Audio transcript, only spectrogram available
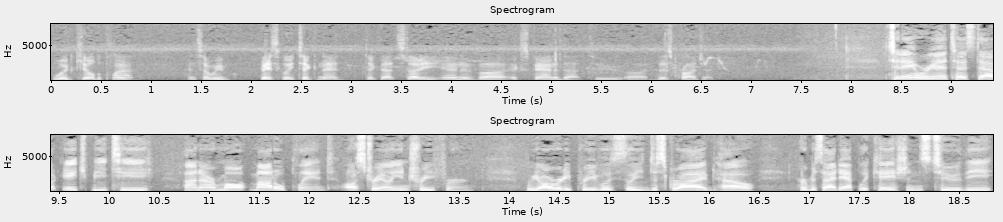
would kill the plant. And so we've basically taken that, took that study and have uh, expanded that to uh, this project. Today we're going to test out HBT on our model plant, Australian tree fern. We already previously described how herbicide applications to the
